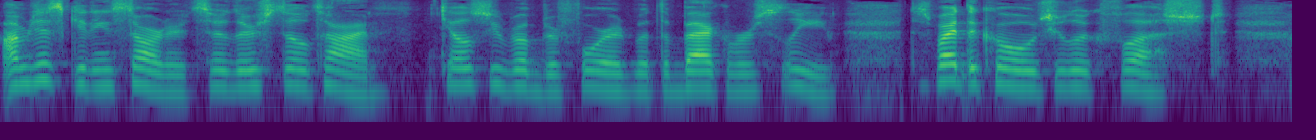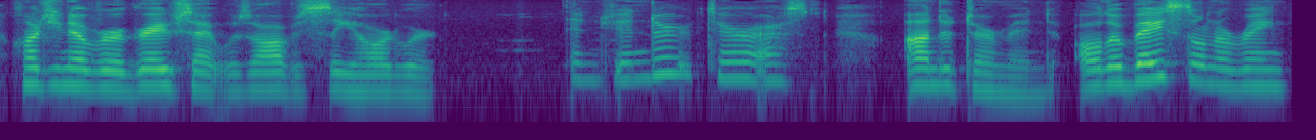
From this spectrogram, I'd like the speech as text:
I'm just getting started, so there's still time. Kelsey rubbed her forehead with the back of her sleeve. Despite the cold, she looked flushed. Hunting over a gravesite was obviously hard work. And gender? Tara asked. Undetermined. Although based on a ring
